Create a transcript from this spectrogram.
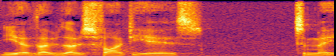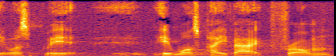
yeah, those, those five years to me was it, it was payback from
